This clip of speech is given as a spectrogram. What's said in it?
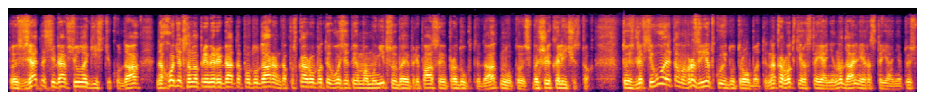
То есть взять на себя всю логистику, да. Находятся, например, ребята под ударом, да, пускай роботы возят им амуницию, боеприпасы и продукты, да, ну, то есть в больших количествах. То есть для всего этого в разведку идут роботы на короткие расстояния, на дальние расстояния. То есть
